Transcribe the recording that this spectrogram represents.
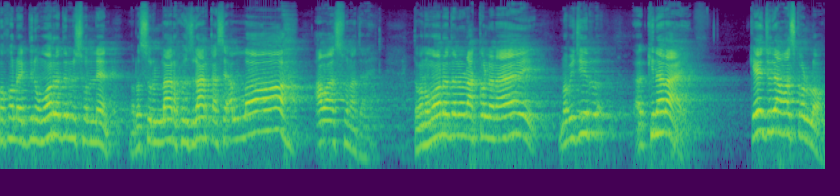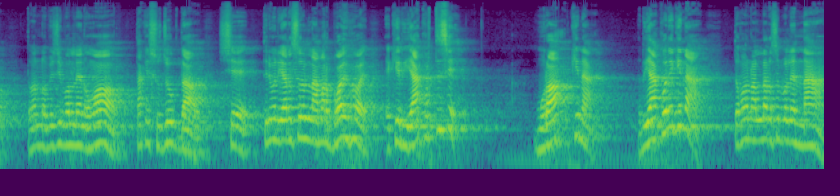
কখনো একদিন ওমর শুনলেন রসুল্লাহর হুজরার কাছে আল্লাহ আওয়াজ শোনা যায়। তখন ওমর রাগ করলেন, এই নবীজির কিনারায় কে জুড়ে আওয়াজ করল? তখন নবীজি বললেন, ওমর, তাকে সুযোগ দাও। সে তিনি বলেন ইয়ারসুল্লাহ আমার ভয় হয়। একে রিয়া করতেছে? মোরা কিনা? রিয়া করে কিনা? তখন আল্লাহ রসুল বললেন, না,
